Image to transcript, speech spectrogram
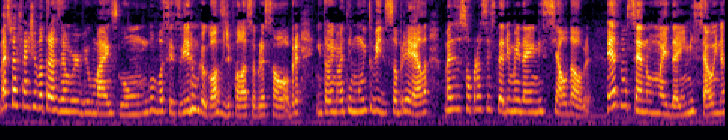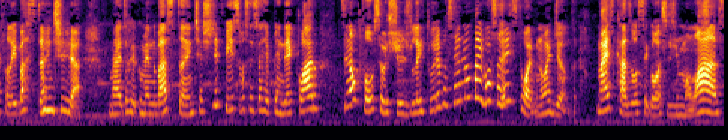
Mais pra frente eu vou trazer um review mais longo, vocês viram que eu gosto de falar sobre essa obra, então ainda vai ter muito vídeo sobre ela, mas é só pra vocês terem uma ideia inicial da obra. Mesmo sendo uma ideia inicial, ainda falei bastante já, mas eu recomendo bastante. Acho difícil você se arrepender, claro, Se não for o seu estilo de leitura, você não vai gostar da história, não adianta. Mas caso você goste de manhwas,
